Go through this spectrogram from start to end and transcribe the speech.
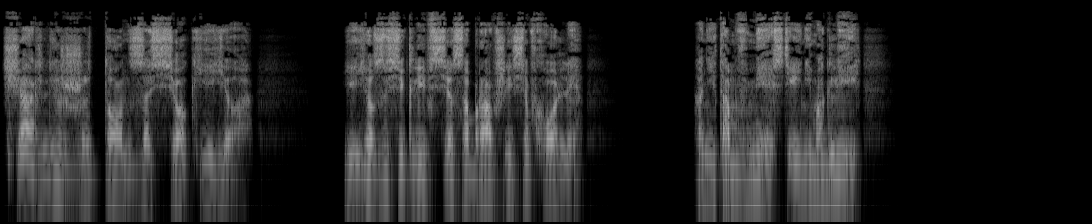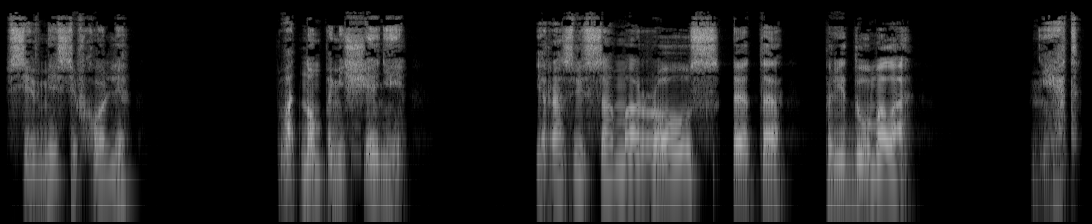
Чарли жетон засек ее. Ее засекли все собравшиеся в холле. Они там вместе и не могли. Все вместе в холле? В одном помещении? И разве сама Роуз это придумала? Нет.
